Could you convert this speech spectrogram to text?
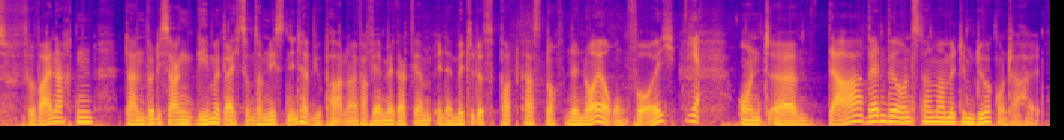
für Weihnachten. Dann würde ich sagen, gehen wir gleich zu unserem nächsten Interviewpartner. Einfach, wir haben ja gerade, wir haben in der Mitte des Podcasts noch eine Neuerung für euch. Ja. Und äh, da werden wir uns dann mal mit dem Dirk unterhalten.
